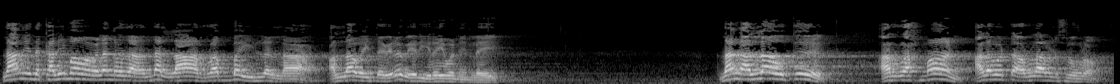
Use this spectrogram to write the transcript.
நாங்க இந்த கலிமாவை விளங்குறதா இருந்தா லா ரப்ப இல்லல்லா. அல்லாவை தவிர வேறு இறைவன் இல்லை. நாங்க அல்லாவுக்கு அர் ரஹ்மான் அளவட்ட அருளாளன்னு சொல்கிறோம்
